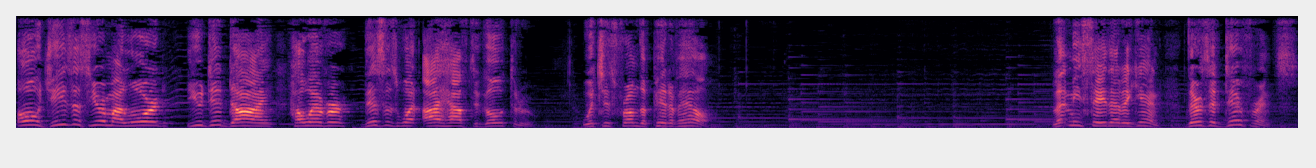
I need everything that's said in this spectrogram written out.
oh, Jesus, you're my Lord. You did die. However, this is what I have to go through, which is from the pit of hell. Let me say that again. There's a difference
